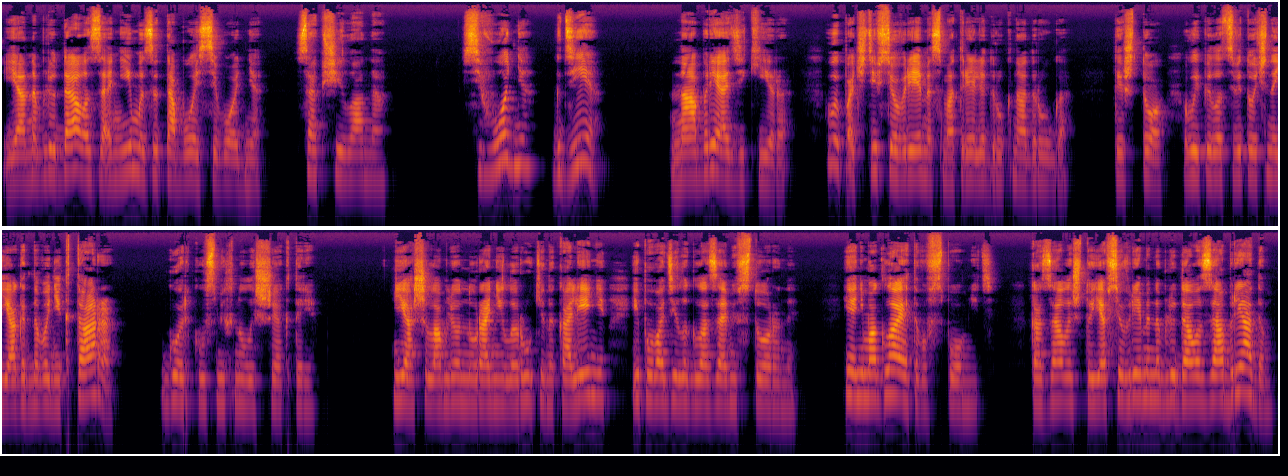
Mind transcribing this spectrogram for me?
«Я наблюдала за ним и за тобой сегодня», — сообщила она. «Сегодня? Где?» «На обряде, Кира. Вы почти все время смотрели друг на друга. Ты что, выпила цветочно-ягодного нектара?» Горько усмехнулась Шектори. Я ошеломленно уронила руки на колени и поводила глазами в стороны. Я не могла этого вспомнить. Казалось, что я все время наблюдала за обрядом.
